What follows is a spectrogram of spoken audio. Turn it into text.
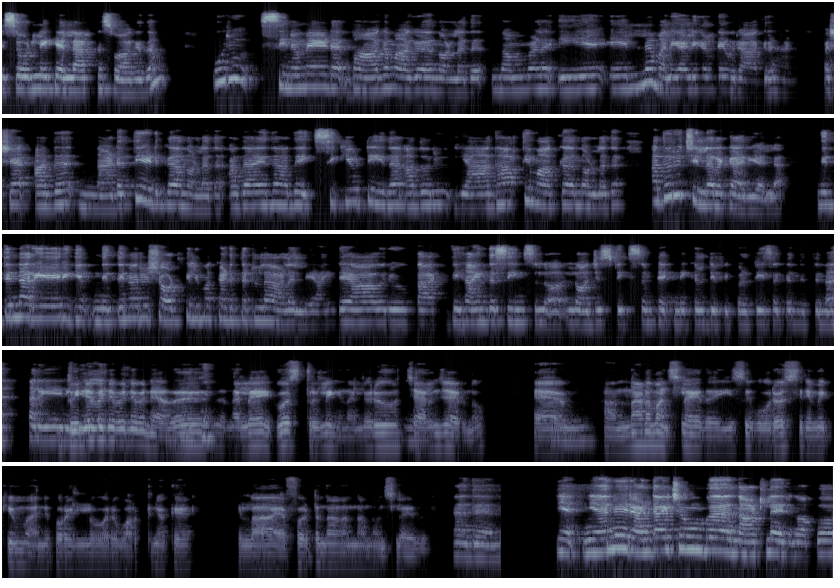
എപ്പിസോഡിലേക്ക് എല്ലാവർക്കും സ്വാഗതം. ഒരു സിനിമയുടെ ഭാഗമാകുക എന്നുള്ളത് നമ്മൾ എല്ലാ മലയാളികളുടെ ഒരു ആഗ്രഹമാണ്. പക്ഷെ അത് നടത്തിയെടുക്കുക എന്നുള്ളത് അതായത് അത് എക്സിക്യൂട്ട് ചെയ്ത് അതൊരു യാഥാർത്ഥ്യമാക്കുക എന്നുള്ളത് അതൊരു ചില്ലറ കാര്യമല്ല. നിത്തിന് അറിയായിരിക്കും നിത്തിൻ ഒരു ഷോർട്ട് ഫിലിം ഒക്കെ എടുത്തിട്ടുള്ള ആളല്ലേ? അതിന്റെ ആ ഒരു ബാക്ക് ബിഹൈൻഡ് ദ സീൻസ് ലോജിസ്റ്റിക്സും ടെക്നിക്കൽ ഡിഫിക്കൽട്ടീസ് ഒക്കെ നിത്തിന് അറിയായിരിക്കും പിന്നെ പിന്നെ പിന്നെ അത് നല്ല ഇറ്റ് വാസ് ത്രില്ലിങ് നല്ലൊരു ചാലഞ്ച് ആയിരുന്നു. അന്നാണ് മനസ്സിലായത് ഈ ഓരോ സിനിമയ്ക്കും അതിന് പുറകിലുള്ള ഓരോ വർക്കിനൊക്കെ ഉള്ള എഫേർട്ട് എന്താണെന്നാണ് മനസ്സിലായത്. അതെ ഞാൻ രണ്ടാഴ്ച മുമ്പ് നാട്ടിലായിരുന്നു. അപ്പോ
